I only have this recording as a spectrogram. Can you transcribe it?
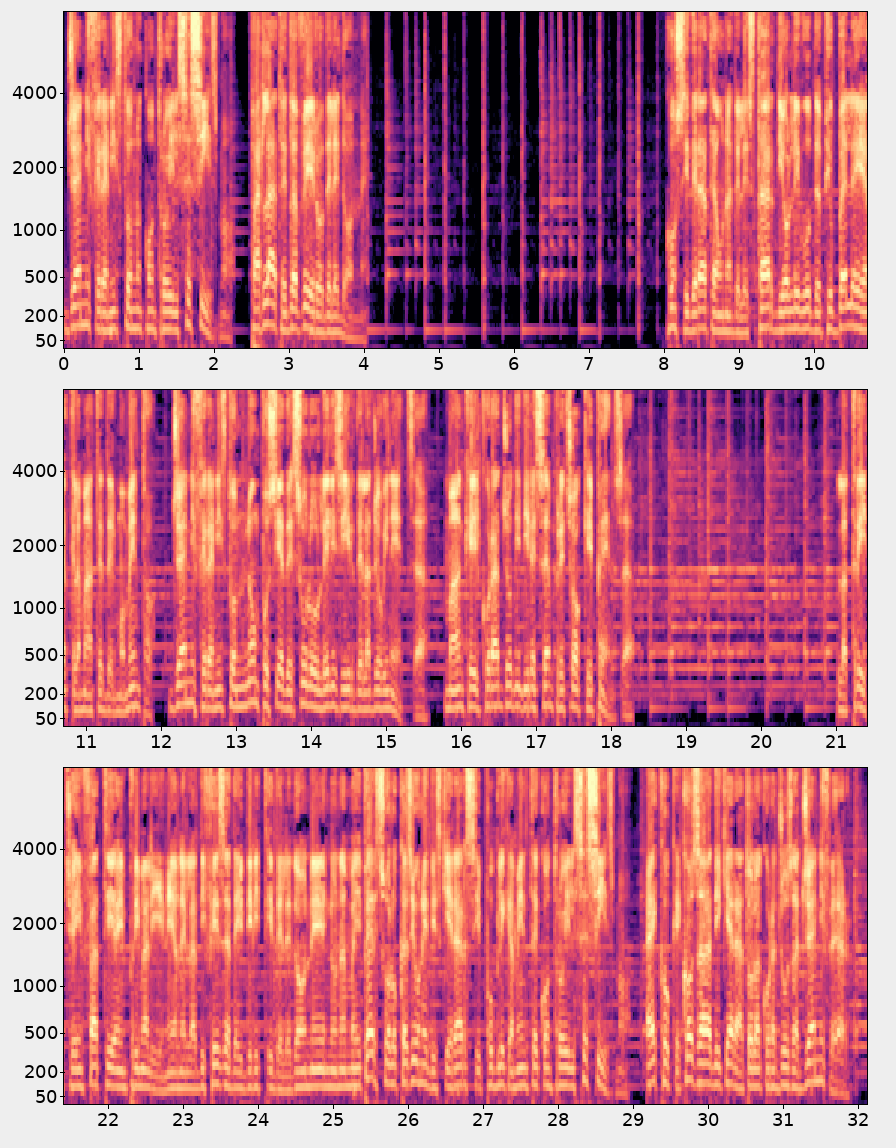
Jennifer Aniston contro il sessismo, parlate davvero delle donne. Considerata una delle star di Hollywood più belle e acclamate del momento, Jennifer Aniston non possiede solo l'elisir della giovinezza, ma anche il coraggio di dire sempre ciò che pensa. L'attrice infatti è in prima linea nella difesa dei diritti delle donne e non ha mai perso l'occasione di schierarsi pubblicamente contro il sessismo, ecco che cosa ha dichiarato la coraggiosa Jennifer.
